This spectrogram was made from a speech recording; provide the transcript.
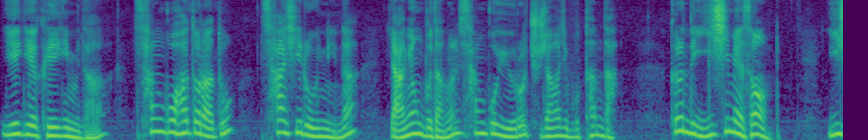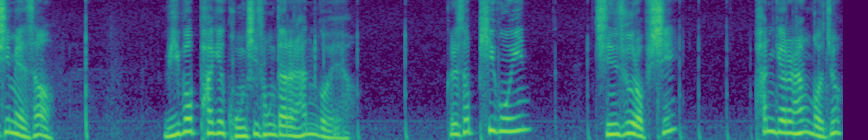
이 얘기가 그 얘기입니다. 상고하더라도 사실 오인이나 양형부당을 상고 이유로 주장하지 못한다. 그런데 2심에서 2심에서 위법하게 공시송달을 한 거예요. 그래서 피고인 진술 없이 판결을 한 거죠.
